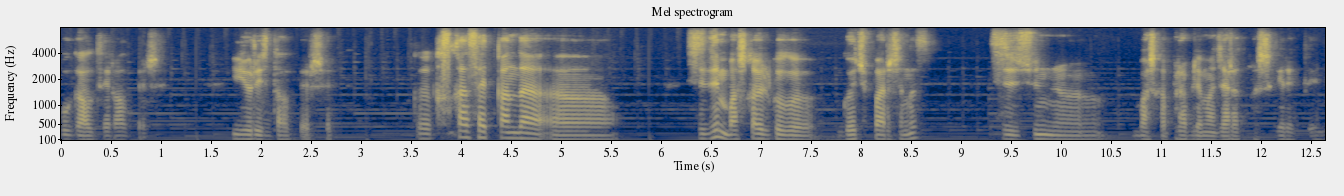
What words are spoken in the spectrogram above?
бухгалтер алып беришет юрист алып беришет. Кыскасы айтканда э, сиздин башка өлкөгө көчүп барышыңыз сиз үчүн башка проблема жаратпашы керек деген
